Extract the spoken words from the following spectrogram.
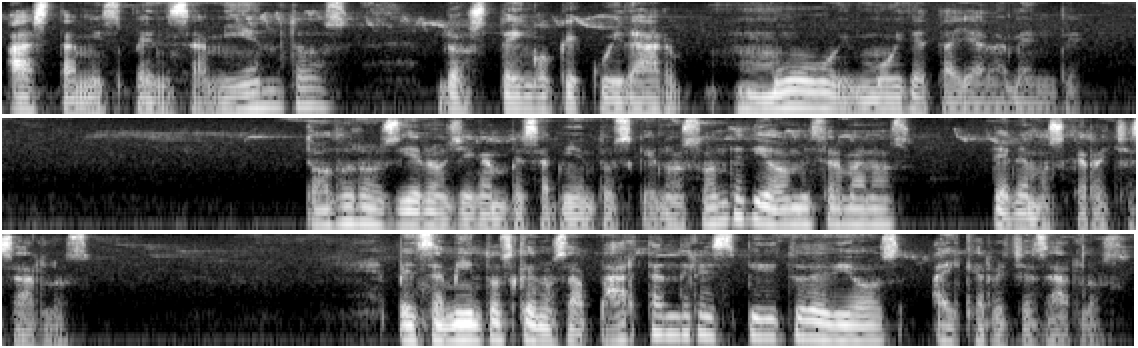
Hasta mis pensamientos los tengo que cuidar muy, muy detalladamente. Todos los días nos llegan pensamientos que no son de Dios, mis hermanos, tenemos que rechazarlos. Pensamientos que nos apartan del Espíritu de Dios hay que rechazarlos.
